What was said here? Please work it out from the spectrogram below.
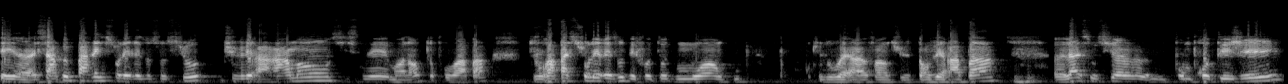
Et euh, c'est un peu pareil sur les réseaux sociaux. Tu verras rarement, si ce n'est, moi non, tu ne trouveras pas. Tu ne trouveras pas sur les réseaux des photos de moi en couple. Tu ne enfin, tu t'en verras pas. Euh, là, c'est aussi euh, pour me protéger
